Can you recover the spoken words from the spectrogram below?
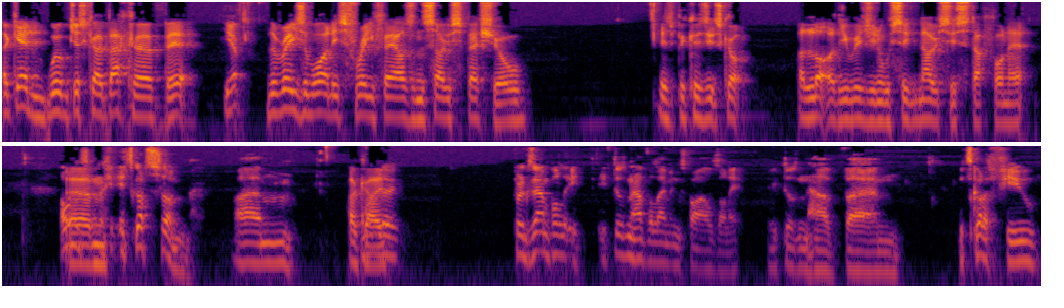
again, we'll just go back a bit. Yep. The reason why this 3000 is so special is because it's got a lot of the original Psygnosis stuff on it. Oh, it's- Um, it's got some. Um, Okay. For example, it, it doesn't have the Lemmings files on it. It doesn't have. Um, it's got a few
